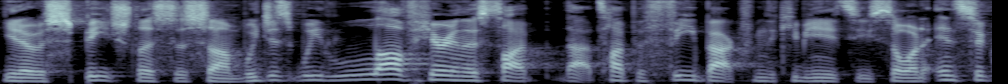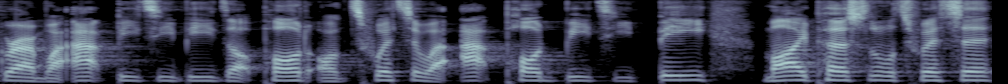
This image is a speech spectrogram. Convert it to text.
you know, a speechless to some? We just we love hearing this type that type of feedback from the community. So on Instagram, we're at btb.pod. On Twitter, we're at podbtb. My personal Twitter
